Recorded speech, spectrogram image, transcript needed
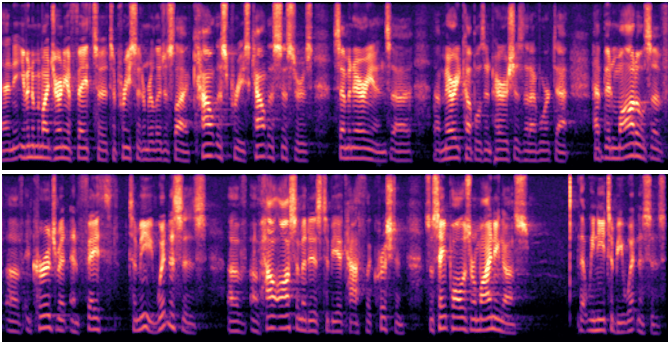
And even in my journey of faith to, to priesthood and religious life, countless priests, countless sisters, seminarians, uh, uh, married couples in parishes that I've worked at have been models of, of encouragement and faith to me, witnesses of, of how awesome it is to be a Catholic Christian. So St. Paul is reminding us that we need to be witnesses.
